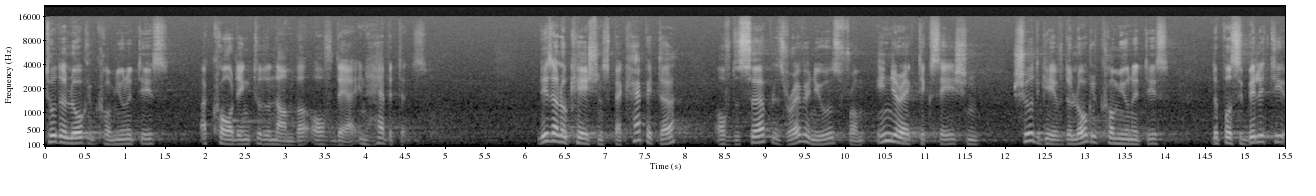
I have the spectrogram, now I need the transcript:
to the local communities according to the number of their inhabitants. These allocations per capita of the surplus revenues from indirect taxation should give the local communities the possibility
